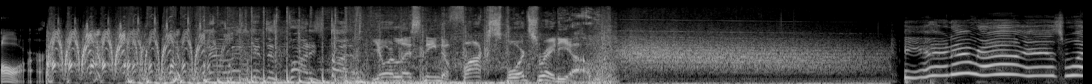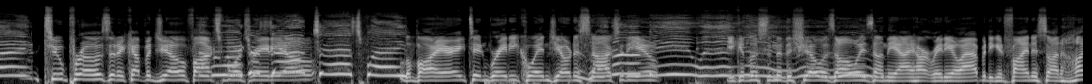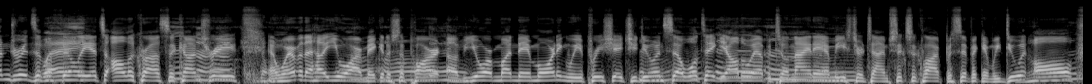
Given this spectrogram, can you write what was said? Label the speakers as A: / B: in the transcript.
A: FSR.
B: You're listening to Fox Sports Radio.
C: Two pros and a cup of Joe, Fox Sports Radio. LeVar Arrington, Brady Quinn, Jonas Knox with you. You can listen to the show as always on the iHeartRadio app, and you can find us on hundreds of affiliates all across the country. And wherever the hell you are, making us a part of your Monday morning. We appreciate you doing so. We'll take you all the way up until 9 a.m. Eastern Time, 6 o'clock Pacific, and we do it all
